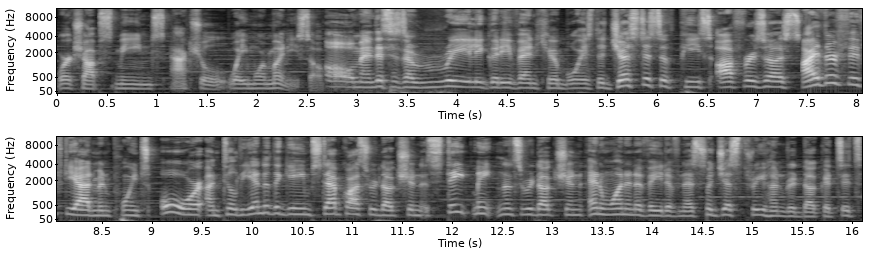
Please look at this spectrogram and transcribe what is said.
workshops means actual way more money, so. Oh man, this is a really good event here, boys. The Justice of Peace offers us either 50 admin points or until the end of the game, stab cost reduction, state maintenance reduction, and one innovativeness for just 300 ducats. It's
